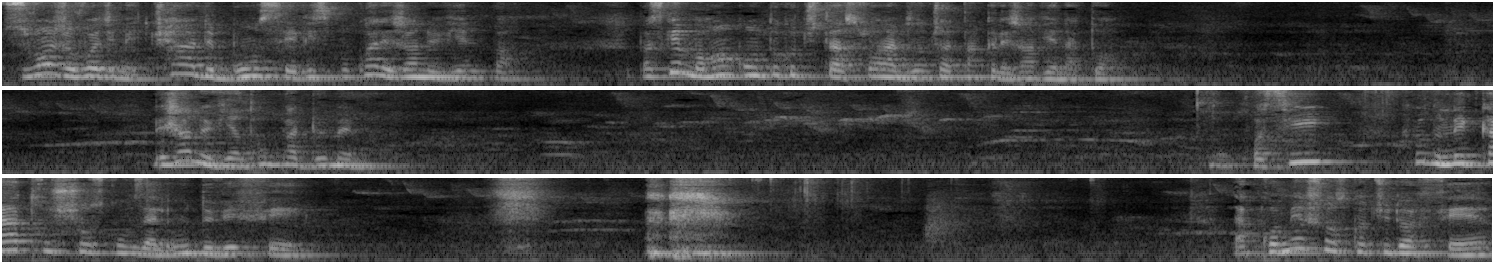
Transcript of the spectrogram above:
Souvent, je vois dire, mais tu as de bons services, pourquoi les gens ne viennent pas? Parce qu'ils me rendent compte que tu t'assois à la maison, tu attends que les gens viennent à toi. Les gens ne viendront pas d'eux-mêmes. voici, je vais vous donner quatre choses que vous, allez, vous devez faire. La première chose que tu dois faire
